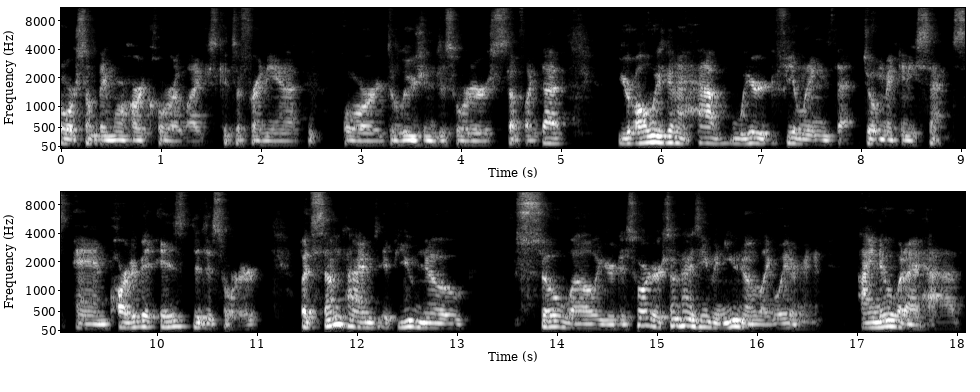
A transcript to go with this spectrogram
or something more hardcore like schizophrenia or delusion disorder, stuff like that, you're always going to have weird feelings that don't make any sense. And part of it is the disorder. But sometimes, if you know so well your disorder, sometimes even you know, like, wait a minute, I know what I have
